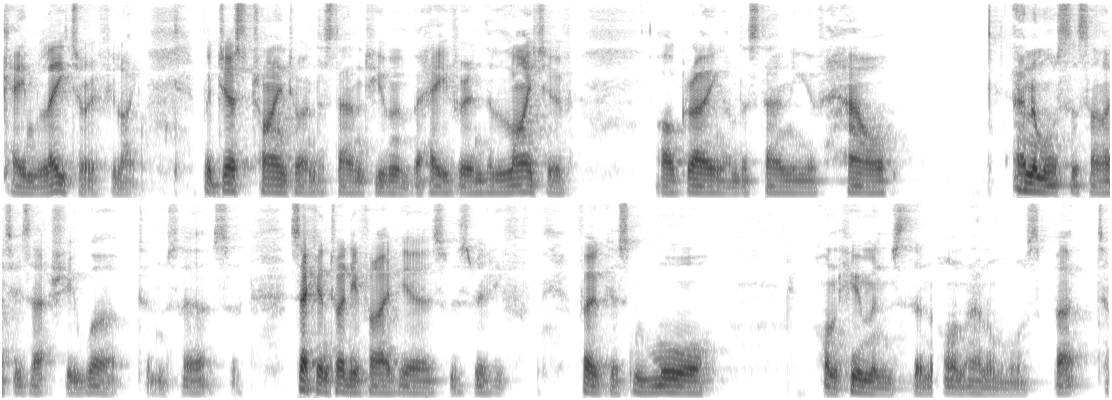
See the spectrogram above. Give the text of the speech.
came later, if you like, but just trying to understand human behavior in the light of our growing understanding of how animal societies actually worked. And so that's uh, second 25 years was really f- focused more on humans than on animals, but uh,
